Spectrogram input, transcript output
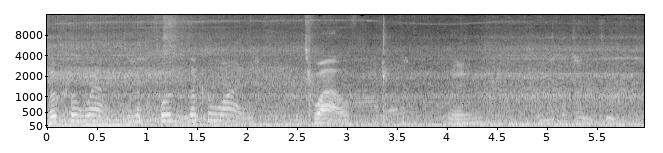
Look who won. Look who, look who won. 12. Mm -hmm.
